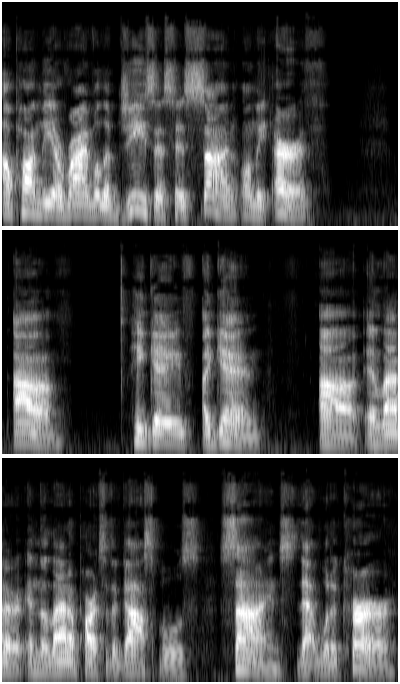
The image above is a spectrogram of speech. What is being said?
upon the arrival of jesus his son on the earth um, he gave again uh, in latter in the latter parts of the Gospels signs that would occur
